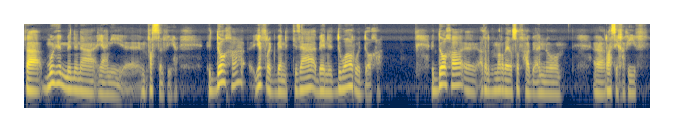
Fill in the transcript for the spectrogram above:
فمهم إننا يعني آه، نفصل فيها. الدوخة يفرق بين اتزان بين الدوار والدوخة. الدوخة آه، أغلب المرضى يوصفها بأنه راسي خفيف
